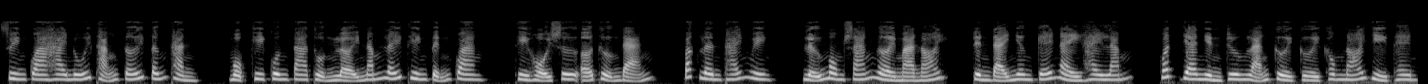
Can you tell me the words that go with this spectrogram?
xuyên qua hai núi thẳng tới Tấn Thành, một khi quân ta thuận lợi nắm lấy thiên tĩnh quan, thì hội sư ở Thượng Đảng, bắt lên Thái Nguyên, Lữ mông sáng ngời mà nói, trình đại nhân kế này hay lắm, Quách gia nhìn Trương Lãng cười cười không nói gì thêm,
